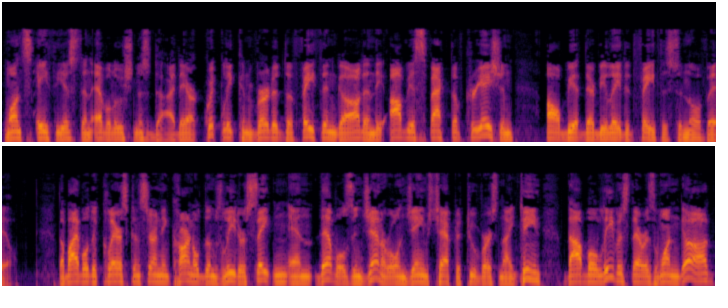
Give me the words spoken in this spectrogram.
Once atheists and evolutionists die, they are quickly converted to faith in God and the obvious fact of creation albeit their belated faith is to no avail. The Bible declares concerning carnaldom's leader, Satan, and devils in general in James chapter 2 verse 19, Thou believest there is one God,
